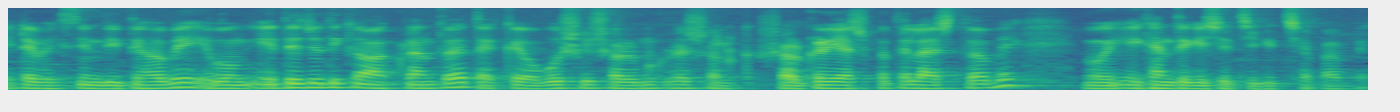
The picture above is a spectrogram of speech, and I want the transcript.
এটা ভ্যাকসিন দিতে হবে এবং এতে যদি কেউ আক্রান্ত হয়, তাকে অবশ্যই স্মরণ করে সরকারি হাসপাতালে আসতে হবে এবং এখান থেকে সে চিকিৎসা পাবে।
